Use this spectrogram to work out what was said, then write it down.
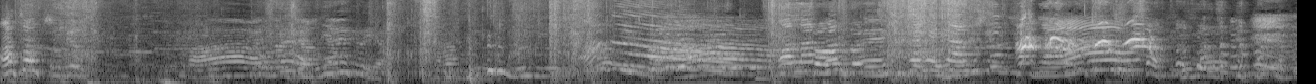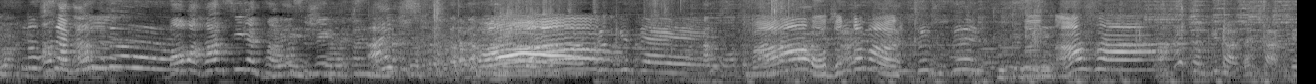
Aç aç. Vallahi çok e, güzel almışsın. Baba Hansi ile tavası? Ay. Vay. Çok güzel. Vay, odun da var. Çok güzel. Kızın Azat. Çok güzel de çarptı.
